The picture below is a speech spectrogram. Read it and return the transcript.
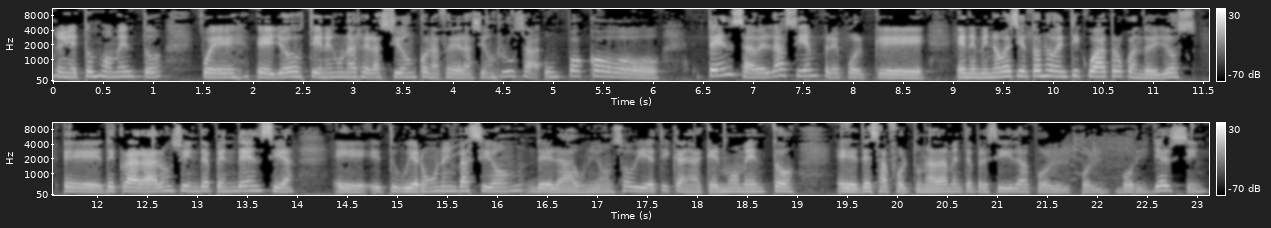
en estos momentos, pues ellos tienen una relación con la Federación Rusa un poco tensa, ¿verdad? Siempre, porque en el 1994, cuando ellos eh, declararon su independencia, eh, tuvieron una invasión de la Unión Soviética en aquel momento eh, desafortunadamente presidida por, por Boris Yeltsin,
